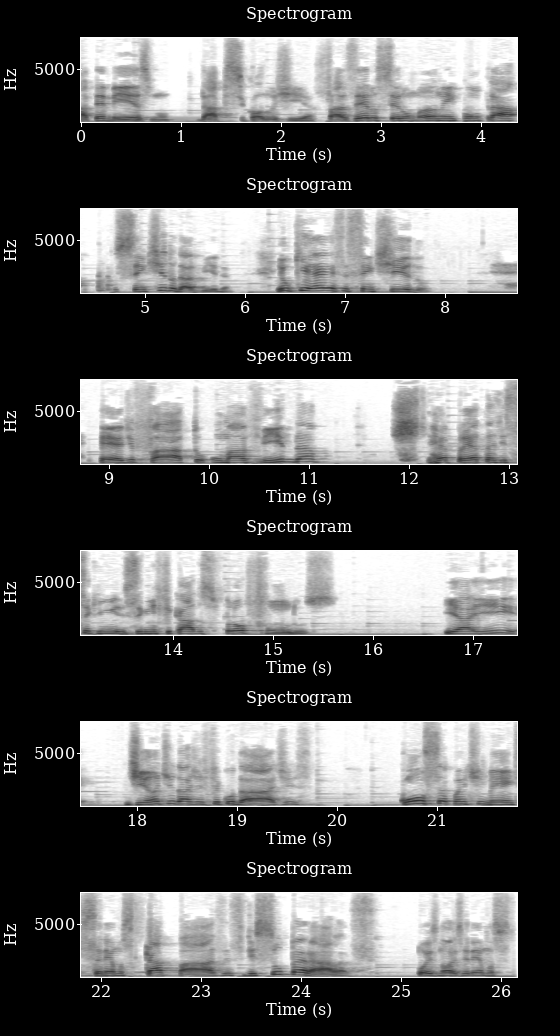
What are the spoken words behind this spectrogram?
até mesmo da psicologia. Fazer o ser humano encontrar o sentido da vida. E o que é esse sentido? É de fato uma vida repleta de significados profundos. E aí, diante das dificuldades, consequentemente seremos capazes de superá-las, pois nós iremos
